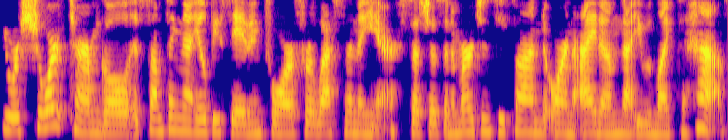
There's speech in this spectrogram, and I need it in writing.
Your short term goal is something that you'll be saving for for less than a year, such as an emergency fund or an item that you would like to have.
